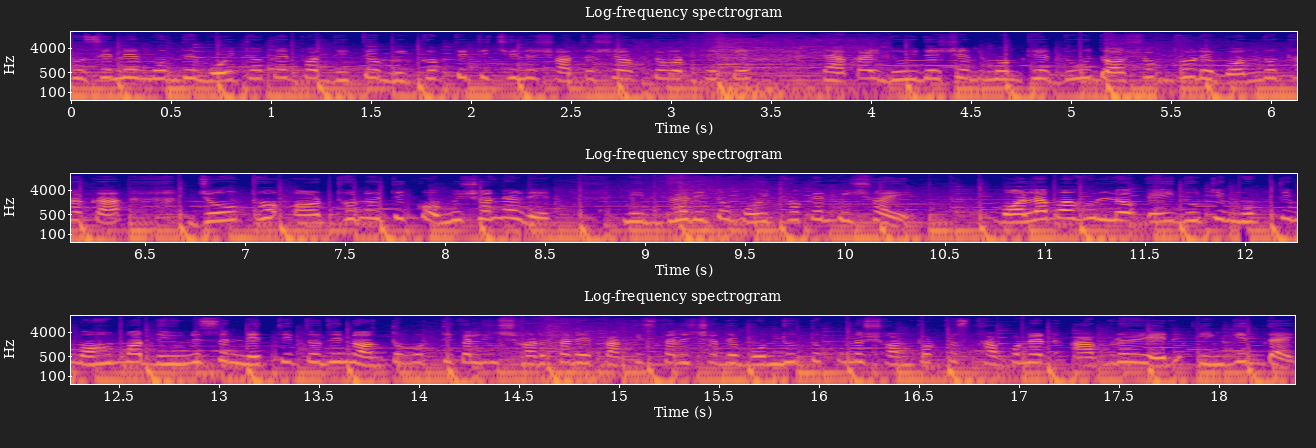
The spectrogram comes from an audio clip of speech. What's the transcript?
হোসেনের মধ্যে বৈঠকের পর দ্বিতীয় বিজ্ঞপ্তিটি ছিল সাতাশে অক্টোবর থেকে ঢাকায় দুই দেশের মধ্যে দুই দশক ধরে বন্ধ থাকা যৌথ অর্থনৈতিক কমিশনারের নির্ধারিত বৈঠকের বিষয়ে। বলা বাহুল্য এই দুটি মুক্তি মোহাম্মদ ইউনিসের নেতৃত্বাধীন অন্তর্বর্তীকালীন সরকারের পাকিস্তানের সাথে বন্ধুত্বপূর্ণ সম্পর্ক স্থাপনের আগ্রহের ইঙ্গিত দেয়,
